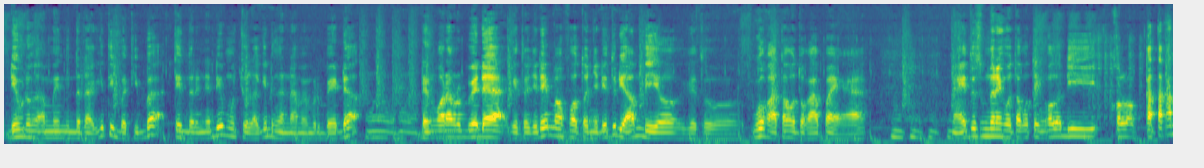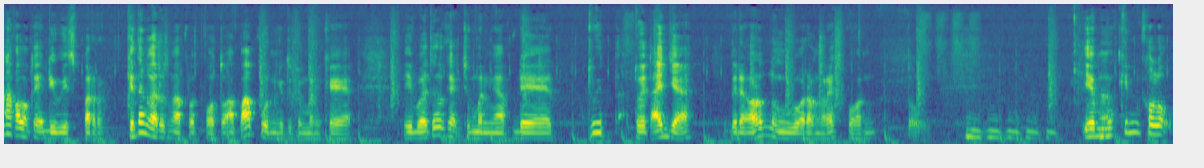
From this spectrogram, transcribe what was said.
dia udah nggak main Tinder lagi tiba-tiba Tindernya dia muncul lagi dengan nama yang berbeda. Hmm, dan orang berbeda gitu. Jadi emang fotonya dia tuh diambil gitu. Gue nggak tahu untuk apa ya. Nah itu sebenarnya yang gue takutin. Kalau di kalau katakanlah kalau kayak di whisper kita nggak harus ngupload foto apa pun gitu. Cuman kayak ibaratnya tuh kayak cuman ngupdate tweet tweet aja. Dan orang nunggu orang ngerespon. Tuh ya mungkin kalau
